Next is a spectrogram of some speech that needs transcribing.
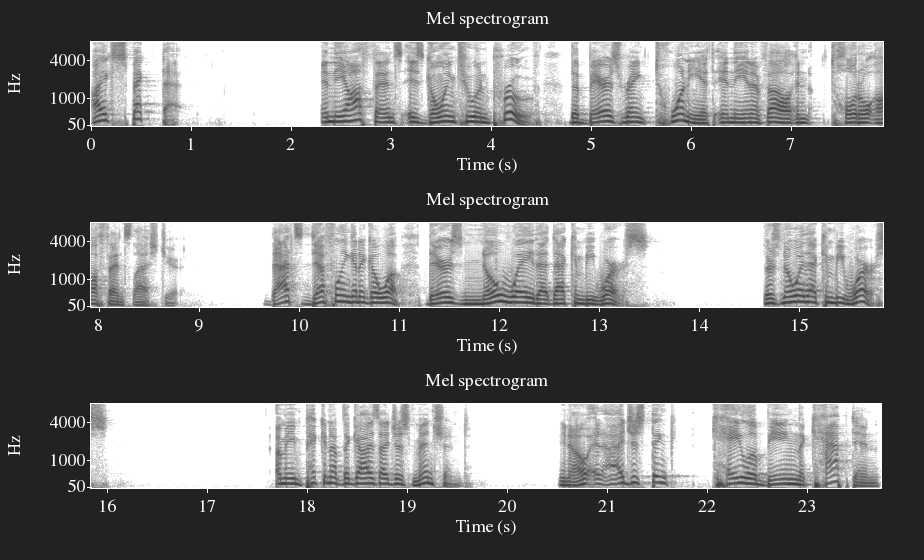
I expect that. And the offense is going to improve. The Bears ranked 20th in the NFL in total offense last year. That's definitely going to go up. There's no way that that can be worse. There's no way that can be worse. I mean, picking up the guys I just mentioned, you know, and I just think Caleb being the captain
